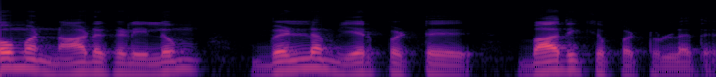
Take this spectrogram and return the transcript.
ஓமன் நாடுகளிலும் வெள்ளம் ஏற்பட்டு பாதிக்கப்பட்டுள்ளது.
